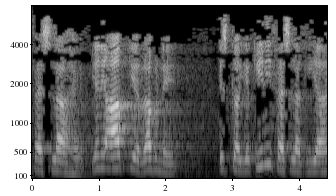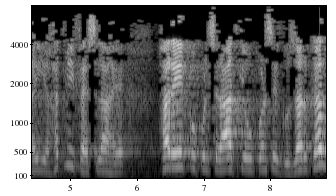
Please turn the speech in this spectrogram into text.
فیصلہ ہے یعنی آپ کے رب نے اس کا یقینی فیصلہ کیا ہے، یہ حتمی فیصلہ ہے، ہر ایک کو پلسرات کے اوپر سے گزر کر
